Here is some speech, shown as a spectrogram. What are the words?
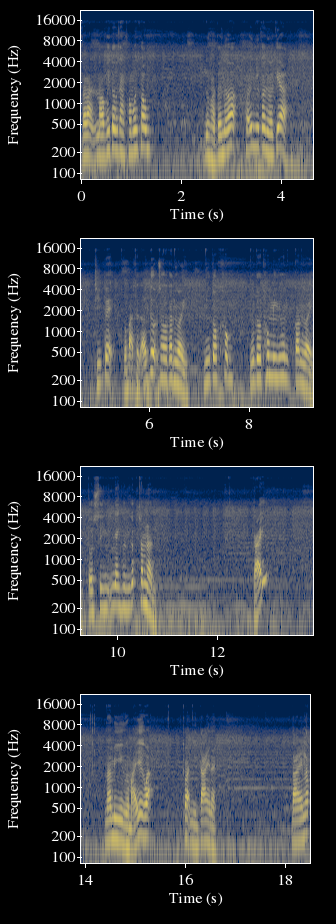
Và bạn nói với tôi rằng phòng hay không? Đừng hỏi tôi nữa, hỡi như con người kia. Trí tuệ của bạn thật ấn tượng so với con người, nhưng tôi không, nhưng tôi thông minh hơn con người. Tôi suy nghĩ nhanh hơn gấp trăm lần. Cái? Nami người máy đây các bạn. Các bạn nhìn tay này. Tay lắp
